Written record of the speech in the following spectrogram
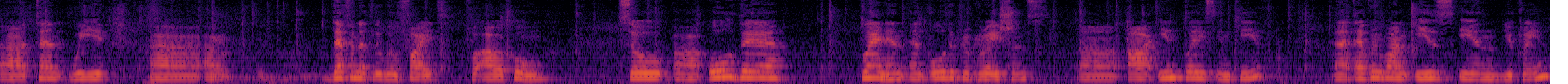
uh, tend, we uh, definitely will fight for our home. So uh, all the planning and all the preparations are in place in Kiev. Everyone is in Ukraine.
